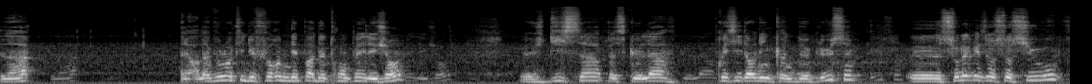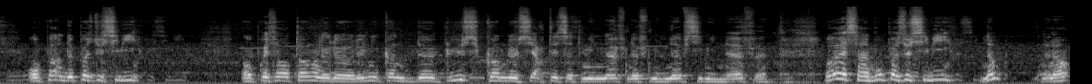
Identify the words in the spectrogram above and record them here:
Là. Alors la volonté du forum n'est pas de tromper les gens. Euh, je dis ça parce que là, président Lincoln 2 euh, sur les réseaux sociaux, on parle de poste de CB en présentant le, Nikon 2 comme le CRT 7009, 9009, 6009. Ouais, c'est un bon poste de CB. Non, non, non.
